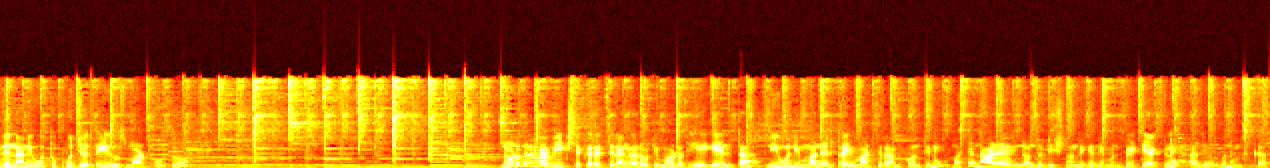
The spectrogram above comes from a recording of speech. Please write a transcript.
ಇದನ್ನು ನೀವು ತುಪ್ಪದ ಜೊತೆ ಯೂಸ್ ಮಾಡ್ಬೋದು. ನೋಡಿದ್ರಲ್ಲ ವೀಕ್ಷಕರೇ, ತಿರಂಗ ರೋಟಿ ಮಾಡೋದು ಹೇಗೆ ಅಂತ? ನೀವು ನಿಮ್ಮ ಮನೇಲಿ ಟ್ರೈ ಮಾಡ್ತೀರಾ ಅನ್ಕೊಂತೀನಿ. ಮತ್ತೆ ನಾಳೆ ಇನ್ನೊಂದು ಡಿಶ್ನೊಂದಿಗೆ ನಿಮ್ಮನ್ನು ಭೇಟಿ ಆಗ್ತೀನಿ. ಅಲ್ಲಿವರೆಗೂ ನಮಸ್ಕಾರ.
